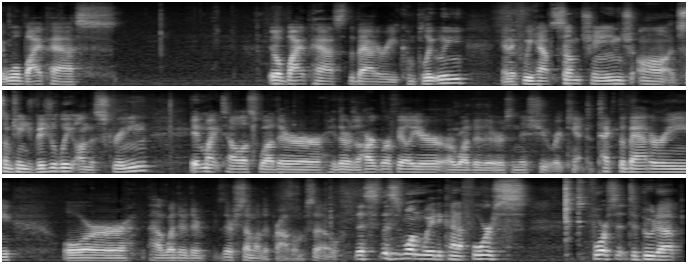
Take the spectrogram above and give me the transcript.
it will bypass, it'll bypass the battery completely. And if we have some change, uh, some change visually on the screen, it might tell us whether there's a hardware failure or whether there's an issue where it can't detect the battery or uh, whether there, there's some other problem. So this this is one way to kind of force force it to boot up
